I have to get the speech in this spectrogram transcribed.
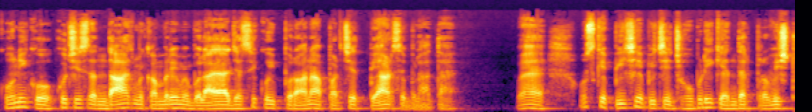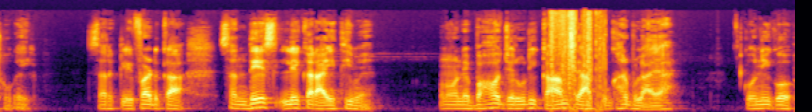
कोनी को कुछ इस अंदाज में कमरे में बुलाया जैसे कोई पुराना परिचित प्यार से बुलाता है। वह उसके पीछे पीछे झोपड़ी के अंदर प्रविष्ट हो गई। सर क्लिफर्ड का संदेश लेकर आई थी मैं। उन्होंने बहुत ज़रूरी काम से आपको घर बुलाया है। कोनी को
